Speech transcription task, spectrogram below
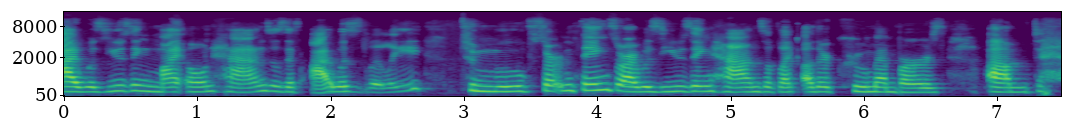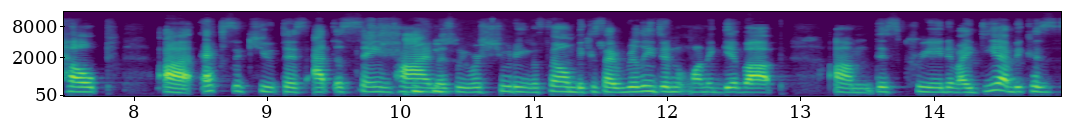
I was using my own hands as if I was Lily to move certain things, or I was using hands of like other crew members um, to help. Uh, execute this at the same time as we were shooting the film because I really didn't want to give up um, this creative idea because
